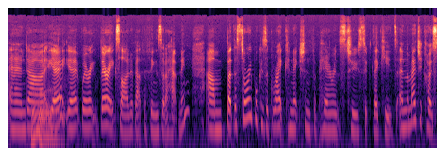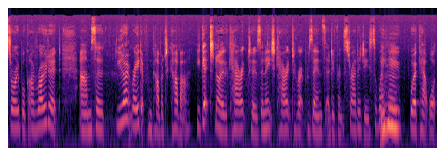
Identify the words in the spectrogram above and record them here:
And uh, yeah, yeah, we're very excited about the things that are happening. Um, but the storybook is a great connection for parents to sit with their kids. And the Magic Coat storybook, I wrote it um, so you don't read it from cover to cover. You get to know the characters, and each character represents a different strategy. So when you work out what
